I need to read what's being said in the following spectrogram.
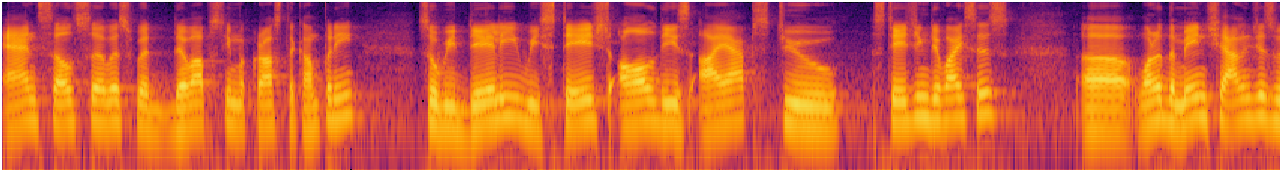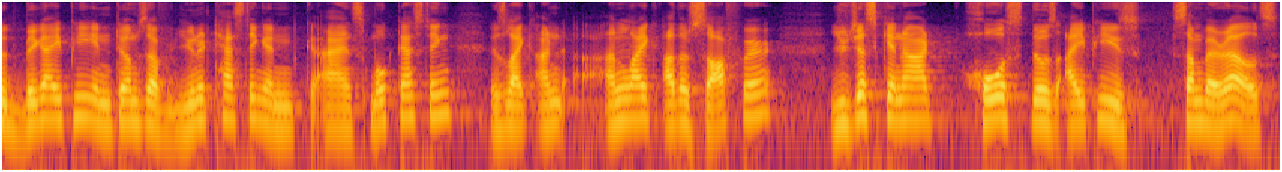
and self-service with DevOps team across the company. So we daily, we staged all these iApps to staging devices. Uh, one of the main challenges with big IP in terms of unit testing and, and smoke testing is like un unlike other software, you just cannot host those IPs somewhere else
